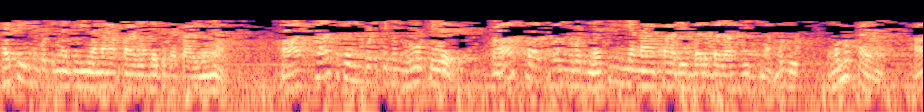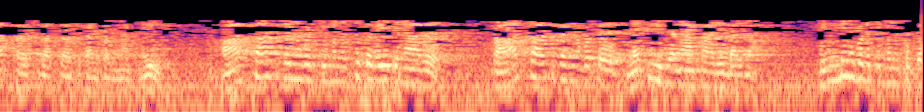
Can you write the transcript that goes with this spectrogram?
හැකිනකොට නැති යන ආකාරය දෙක දෙක ඉන්නවා. ආස්වාද කරනකොට තියෙන රූපය ආස්වාද කරනකොට නැති යන ආකාරය බල බලා හිටන මුළු මුළු කයම ආස්වාද ප්‍රසවාස කරනවක් නෙවෙයි. ආස්වාද කරනකොට තියෙන සුඛ වේදනාව ආස්වාද කරනකොට නැති යන ආකාරය බලනවා. හින්දිනකොට තිබෙන සුඛ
